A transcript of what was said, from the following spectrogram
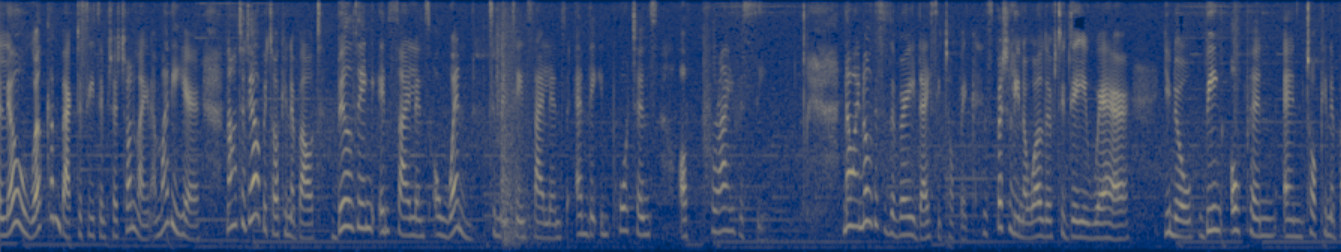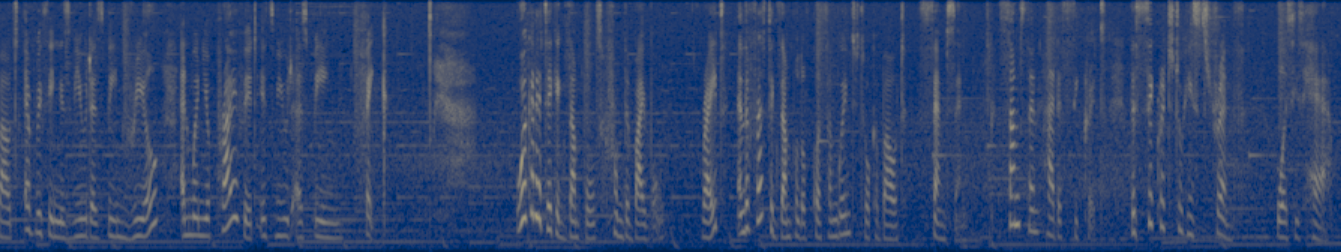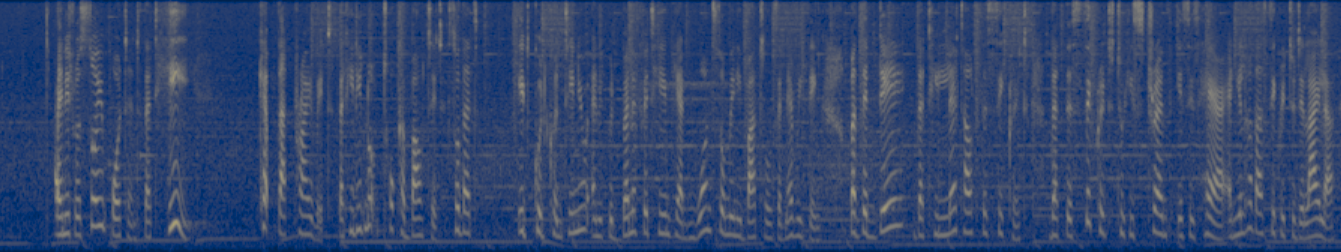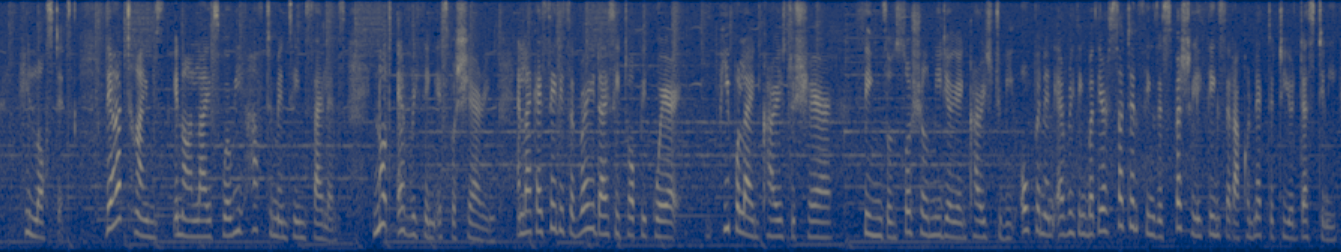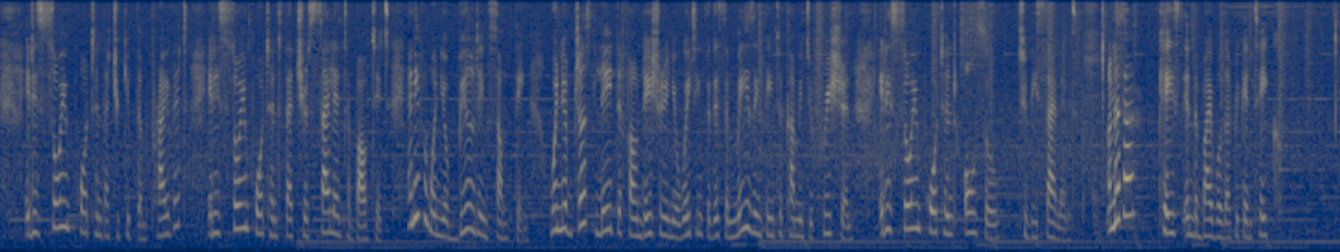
Hello, welcome back to CTM Church Online. Amani here. Now, today I'll be talking about building in silence or when to maintain silence and the importance of privacy. Now, I know this is a very dicey topic, especially in a world of today where, you know, being open and talking about everything is viewed as being real, and when you're private, it's viewed as being fake. We're going to take examples from the Bible right? And the first example, of course, I'm going to talk about Samson. Samson had a secret. The secret to his strength was his hair. And it was so important that he kept that private, that he did not talk about it, so that it could continue and it would benefit him. He had won so many battles and everything. But the day that he let out the secret, that the secret to his strength is his hair, and he let that secret to Delilah, he lost it. There are times in our lives where we have to maintain silence. Not everything is for sharing. And like I said, it's a very dicey topic where people are encouraged to share things on social media, you're encouraged to be open and everything, but there are certain things, especially things that are connected to your destiny. It is so important that you keep them private. It is so important that you're silent about it. And even when you're building something, when you've just laid the foundation and you're waiting for this amazing thing to come into fruition, it is so important also to be silent. Another case in the Bible that we can take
